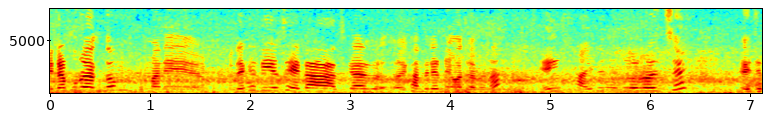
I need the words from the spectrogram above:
এটা পুরো একদম মানে রেখে দিয়েছে এটা আজকে আর এখান থেকে নেওয়া যাবে না। এই সাইডে যেগুলো রয়েছে এই যে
